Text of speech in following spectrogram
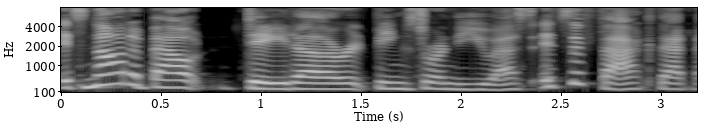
It's not about data or it being stored in the US. It's the fact that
